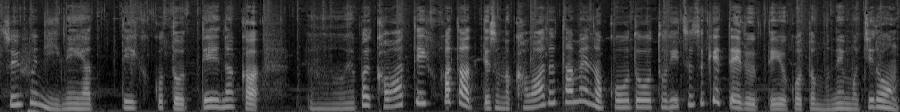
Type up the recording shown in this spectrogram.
そういうふうにねやっていくことってなんかうんやっぱり変わっていく方ってその変わるための行動を取り続けてるっていうこともねもちろん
